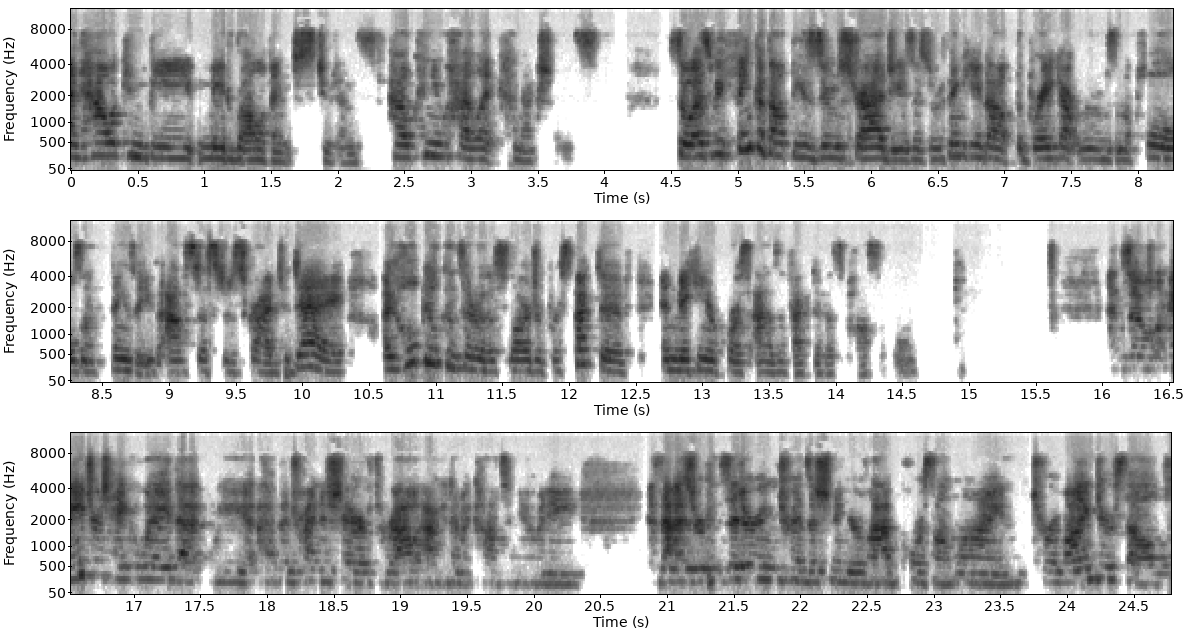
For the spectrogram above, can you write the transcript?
and how it can be made relevant to students? How can you highlight connections? So as we think about these Zoom strategies, as we're thinking about the breakout rooms and the polls and things that you've asked us to describe today, I hope you'll consider this larger perspective in making your course as effective as possible. And so a major takeaway that we have been trying to share throughout academic continuity is that as you're considering transitioning your lab course online, to remind yourself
